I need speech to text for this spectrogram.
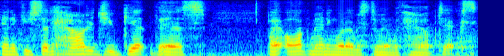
And if you said, how did you get this? By augmenting what I was doing with haptics.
